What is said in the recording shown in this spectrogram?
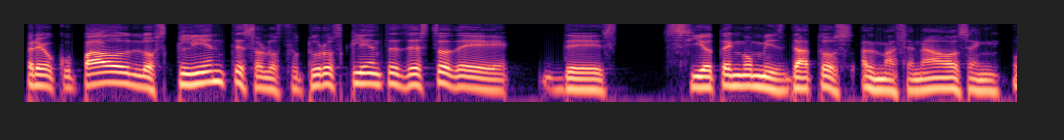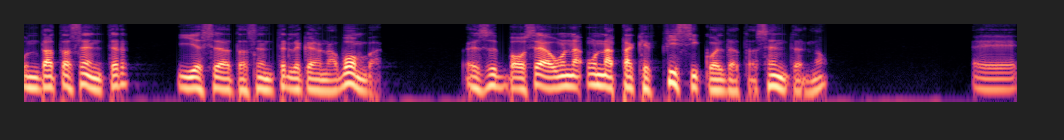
preocupados los clientes o los futuros clientes de esto de, de si yo tengo mis datos almacenados en un data center y ese data center le cae una bomba. Es, o sea, una, un ataque físico al data center, ¿no? Eh,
